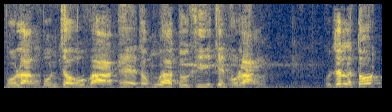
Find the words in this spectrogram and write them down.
Vô lăng 4 chấu và cái hệ thống ờ, túi khí trên vô lăng cũng rất là tốt,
